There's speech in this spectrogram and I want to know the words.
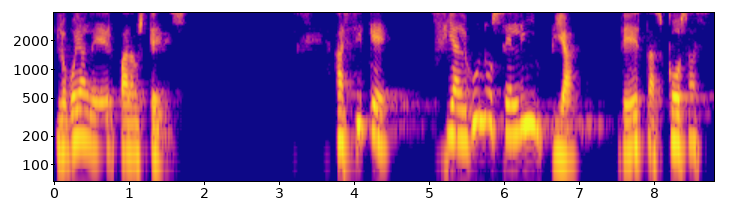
Lo voy a leer para ustedes. Así que si alguno se limpia de estas cosas,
